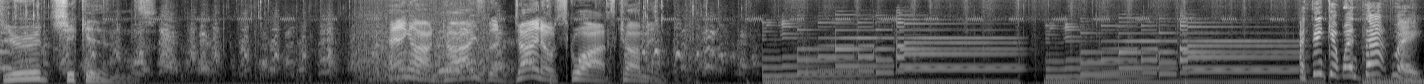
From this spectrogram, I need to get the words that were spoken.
cured chickens. Hang on, guys. The Dino Squad's coming. I think it went that way.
